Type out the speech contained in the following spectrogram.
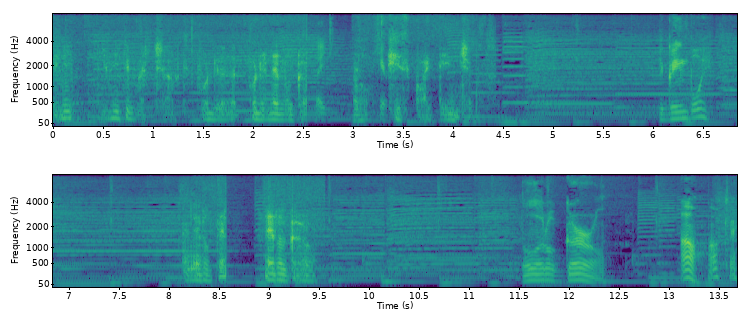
You need, you need to watch out for the for the little girl. Like, here. She's quite dangerous. the green boy. The little the little girl. The little girl. Oh, okay.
